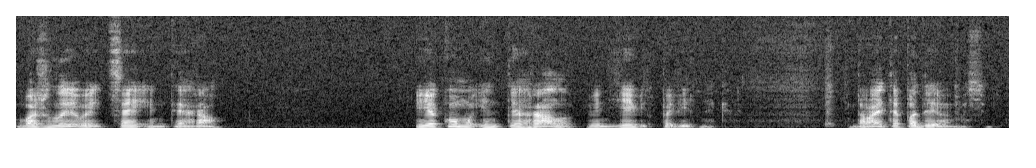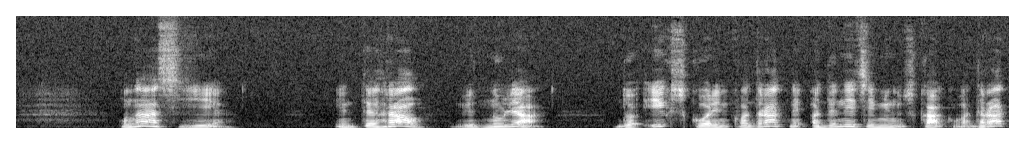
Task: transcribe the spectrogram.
важливий цей інтеграл? І якому інтегралу він є відповідник? Давайте подивимося. У нас є інтеграл від 0 до х корінь квадратний одиниця мінус k квадрат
